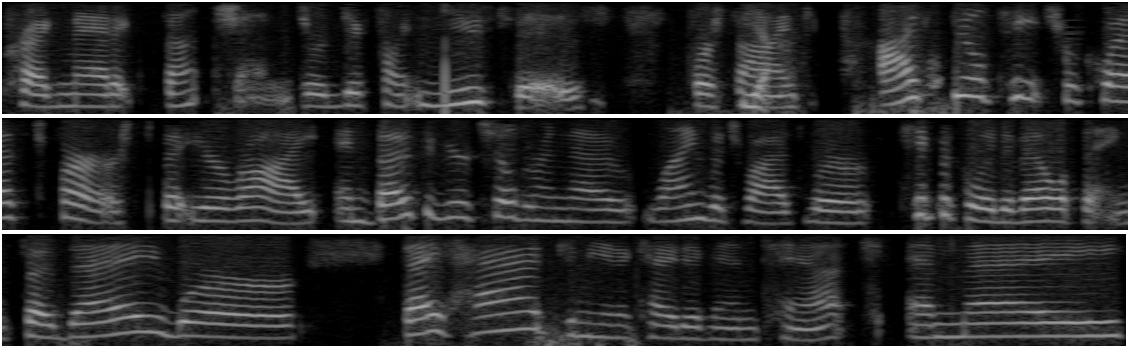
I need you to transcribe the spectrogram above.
pragmatic functions or different uses for signs. I still teach request first, but you're right. And both of your children, though, language-wise, were typically developing. So they were, they had communicative intent and they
